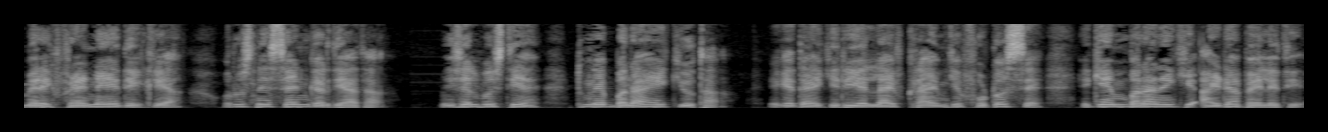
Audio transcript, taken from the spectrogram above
मेरे एक फ्रेंड ने ये देख लिया और उसने सेंड कर दिया था। मिशेल पूछती है, तुमने बनाया ही क्यों था? ये कहता है कि रियल लाइफ क्राइम के फ़ोटोज़ से ये गेम बनाने की आइडिया पहले थी।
